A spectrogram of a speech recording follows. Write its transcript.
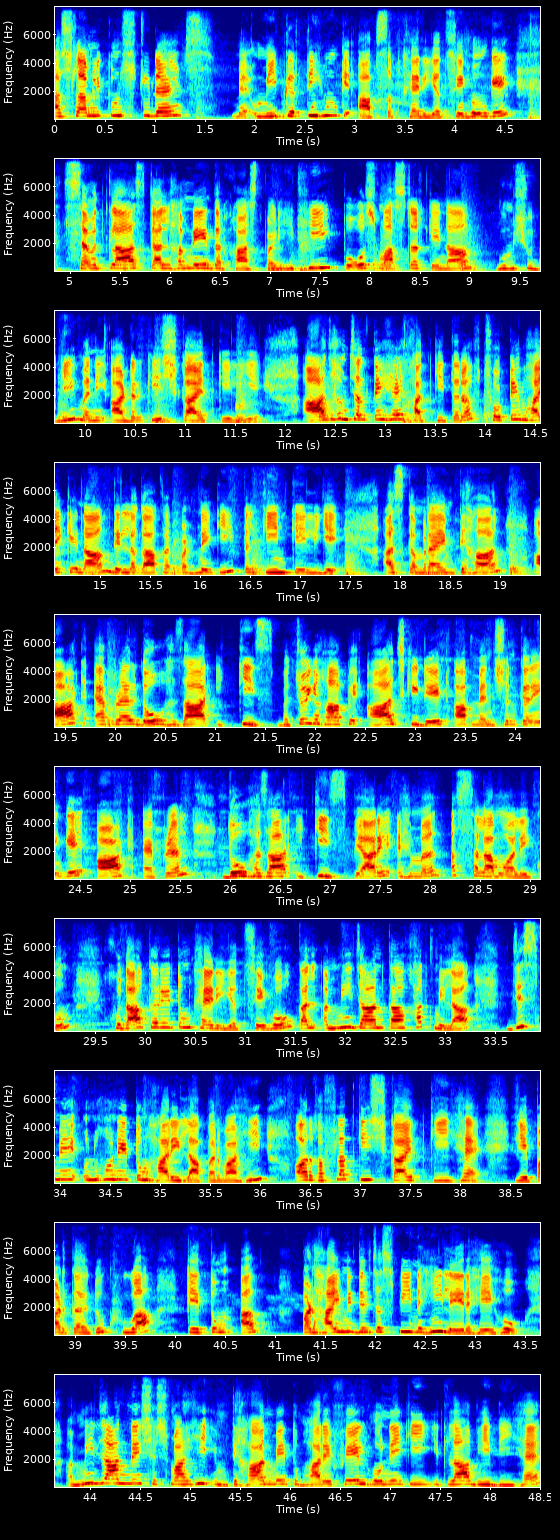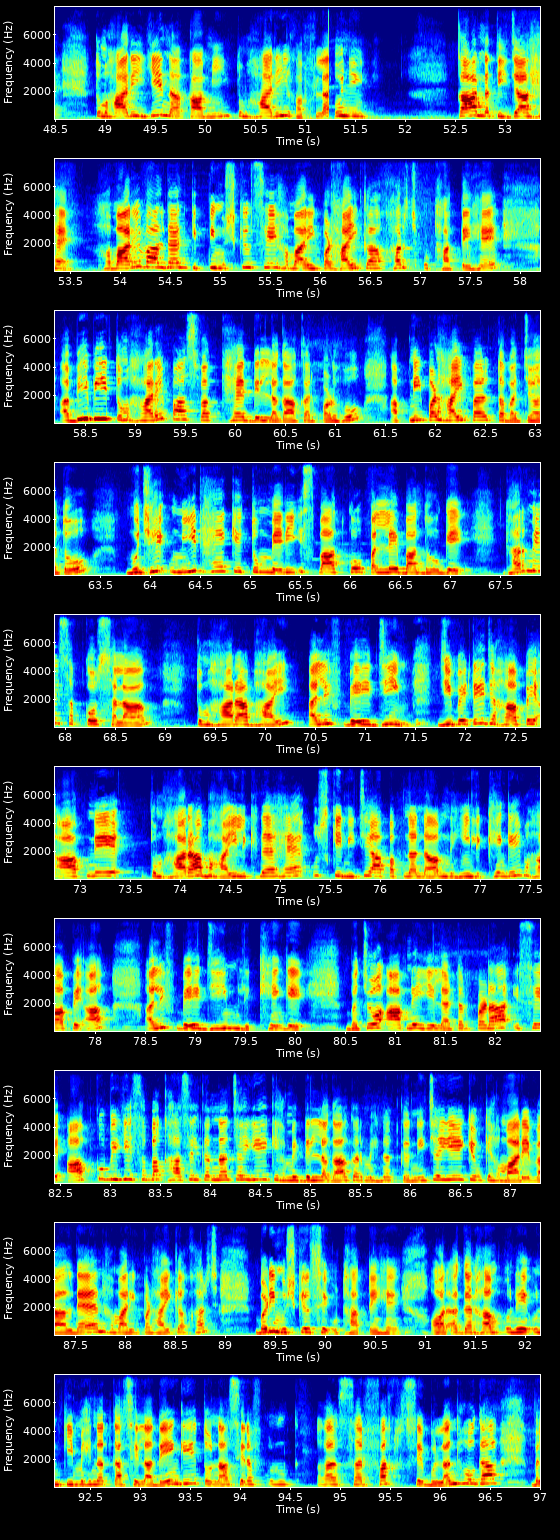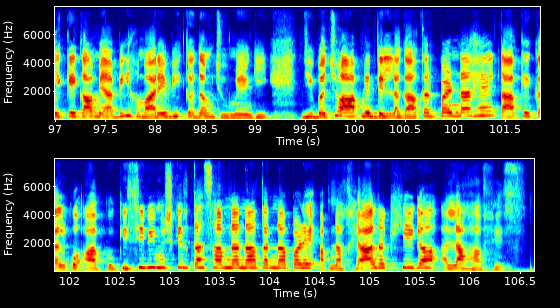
अस्सलाम वालेकुम स्टूडेंट्स। मैं उम्मीद करती हूँ कि आप सब खैरियत से होंगे। सेवन्थ क्लास कल हमने दरख्वास्त पढ़ी थी पोस्ट मास्टर के नाम गुमशुदगी, मनी आर्डर की शिकायत के लिए। आज हम चलते हैं ख़त की तरफ़। छोटे भाई के नाम दिल लगाकर पढ़ने की तलकीन के लिए। अस कमरा इम्तहान 8 अप्रैल 2021 बच्चों, यहाँ पे आज की डेट आप मेंशन करेंगे 8 अप्रैल 2021 प्यारे अहमद, अस्सलाम वालेकुम। खुदा करे तुम खैरियत से हो। कल अम्मी जान का ख़त मिला, जिसमें उन्होंने तुम्हारी लापरवाही और गफलत की शिकायत की है। ये पढ़कर दुख हुआ कि तुम अब पढ़ाई में दिलचस्पी नहीं ले रहे हो। अम्मी जान ने शशमाही इम्तिहान में तुम्हारे फेल होने की इतला भी दी है। तुम्हारी ये नाकामी, तुम्हारी गफलत उन्हीं का नतीजा है। हमारे वालदेन कितनी मुश्किल से हमारी पढ़ाई का खर्च उठाते हैं। अभी भी तुम्हारे पास वक्त है, दिल लगा कर पढ़ो। अपनी पढ़ाई पर तवज्जो दो। मुझे उम्मीद है कि तुम मेरी इस बात को पल्ले बांधोगे। घर में सबको सलाम। तुम्हारा भाई अलिफ बे जीम। जी बेटे, जहाँ पे आपने तुम्हारा भाई लिखना है, उसके नीचे आप अपना नाम नहीं लिखेंगे, वहाँ पे आप अलिफ बे जीम लिखेंगे। बच्चों, आपने ये लेटर पढ़ा, इससे आपको भी ये सबक हासिल करना चाहिए कि हमें दिल लगा कर मेहनत करनी चाहिए, क्योंकि हमारे वालदेन हमारी पढ़ाई का खर्च बड़ी मुश्किल से उठाते हैं। और अगर हम उन्हें उनकी मेहनत का सिला देंगे तो ना सिर्फ़ उनका सर फ़ख्र से बुलंद होगा, बल्कि कामयाबी हमारे भी कदम चूमेगी। जी बच्चों, आपने दिल लगा कर पढ़ना है, ताकि कल को आपको किसी भी मुश्किल का सामना सामना ना करना पड़े अपना ख्याल रखिएगा। अल्लाह हाफिज़।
